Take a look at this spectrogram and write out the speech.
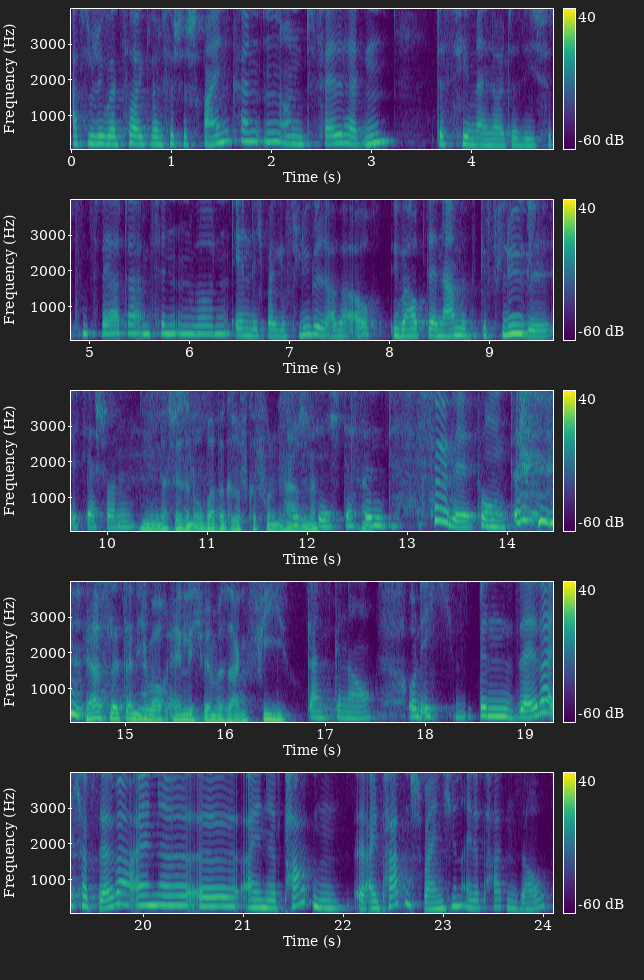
absolut überzeugt, wenn Fische schreien könnten und Fell hätten, dass viel mehr Leute sie schützenswerter empfinden würden. Ähnlich bei Geflügel aber auch. Überhaupt der Name Geflügel ist ja schon. Hm, dass wir so einen Oberbegriff gefunden haben. Ne? Richtig, ne? das ja. sind Vögel, Punkt. Ja, ist letztendlich ja. aber auch ähnlich, wenn wir sagen Vieh. Ganz genau. Und ich bin selber, ich habe selber eine, äh, eine Paten, äh, ein Patenschweinchen, eine Patensau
